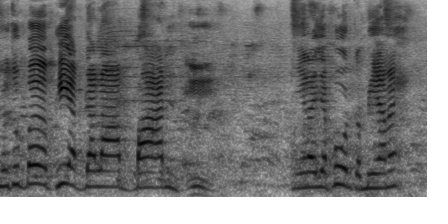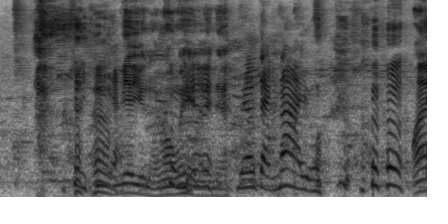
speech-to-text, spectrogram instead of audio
ยูทูบเบอร์เพียบดาราบาน อืม มีอะไรจะพูดกับเมียไหม เมียอยู่ไหนมองไม่เห็นเลยเนี่ย เมียแต่งหน้าอยู่ ไม่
